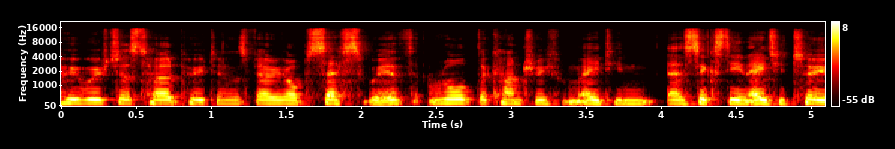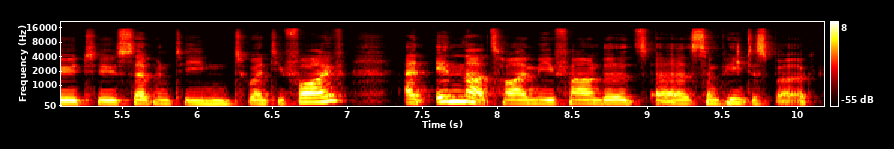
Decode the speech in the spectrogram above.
who we've just heard Putin is very obsessed with, ruled the country from 18, uh, 1682 to 1725. And in that time, he founded uh, St. Petersburg.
